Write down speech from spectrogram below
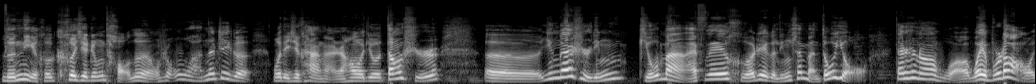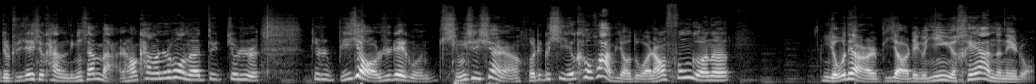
伦理和科学这种讨论。我说，哇，那这个我得去看看。然后就当时，呃，应该是零九版 FA 和这个零三版都有，但是呢，我我也不知道，我就直接去看零三版。然后看完之后呢，对，就是就是比较是这种情绪渲染和这个细节刻画比较多，然后风格呢。有点比较这个阴郁黑暗的那种，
